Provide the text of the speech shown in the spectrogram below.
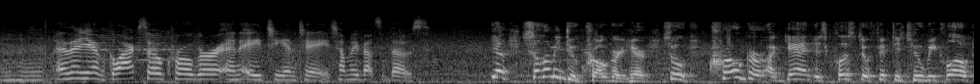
Mm-hmm. And then you have Glaxo, Kroger, and AT&T. Tell me about some of those. Yeah, so let me do Kroger here. So Kroger, again, is close to a 52-week low,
